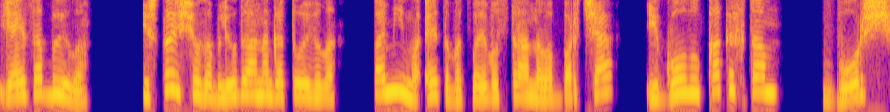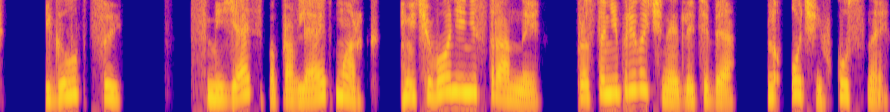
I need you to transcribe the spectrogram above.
Я и забыла. И что еще за блюдо она готовила? Помимо этого твоего странного борча и голу, как их там? Борщ и голубцы. Смеясь, поправляет Марк. Ничего они не странные, просто непривычные для тебя, но очень вкусные.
